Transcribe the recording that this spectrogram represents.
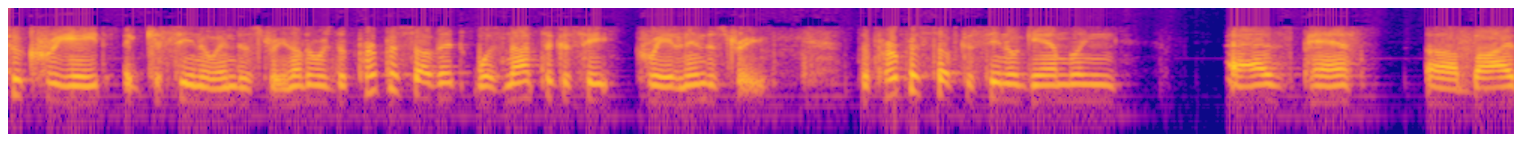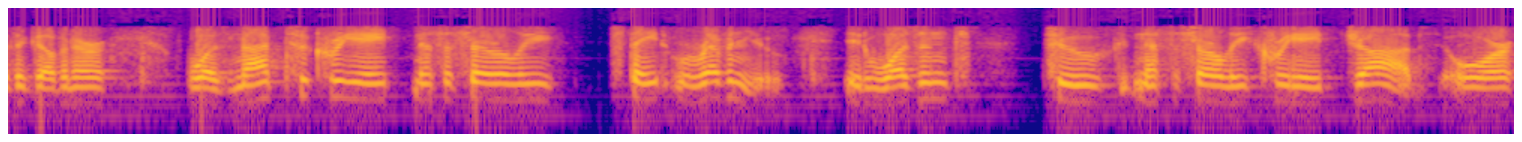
to create a casino industry. In other words, the purpose of it was not to create an industry. The purpose of casino gambling, as passed uh, by the governor, was not to create necessarily state revenue. It wasn't to necessarily create jobs or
